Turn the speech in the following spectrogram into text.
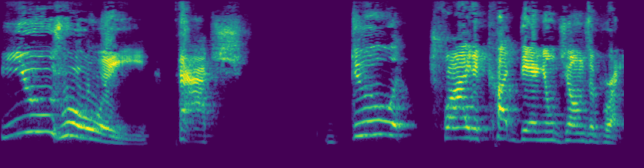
usually, Patch, do try to cut Daniel Jones a break.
